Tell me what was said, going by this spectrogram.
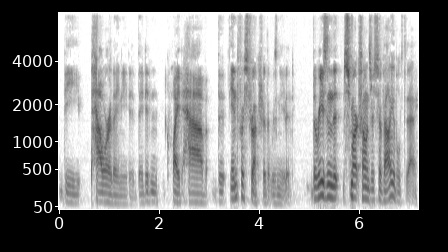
the power they needed. They didn't quite have the infrastructure that was needed. The reason that smartphones are so valuable today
